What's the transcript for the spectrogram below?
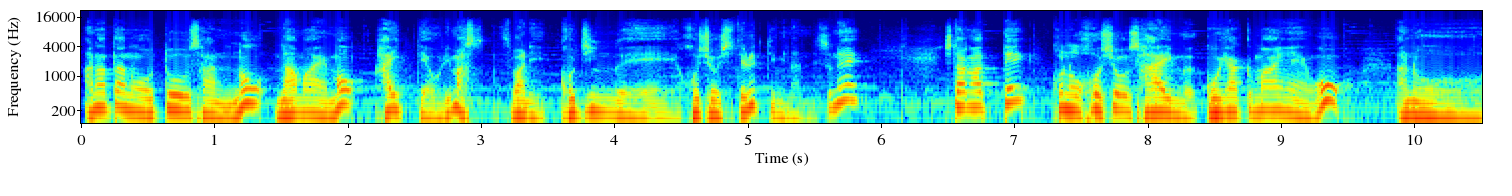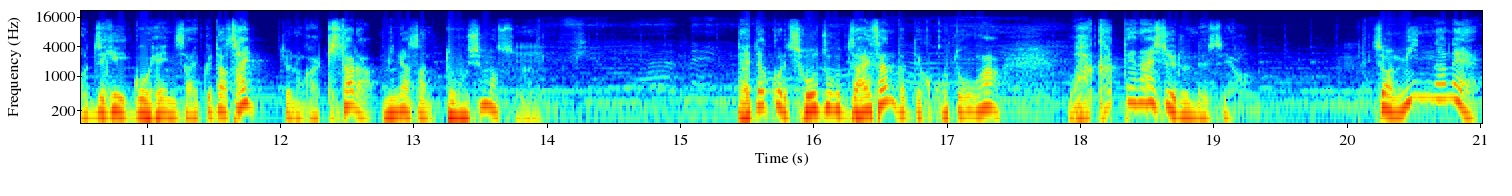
あなたのお父さんの名前も入っております。つまり個人で保証してるって意味なんですね。したがってこの保証債務500万円をあのぜひご返済くださいっていうのが来たら皆さんどうします、うん。大体これ相続財産だってことが分かってない人いるんですよ。そみんなね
